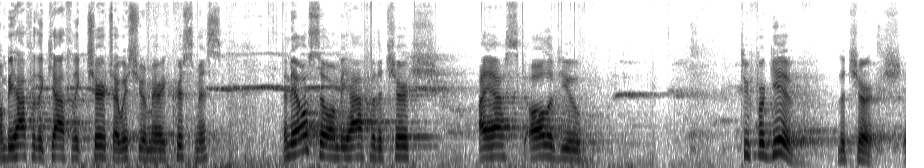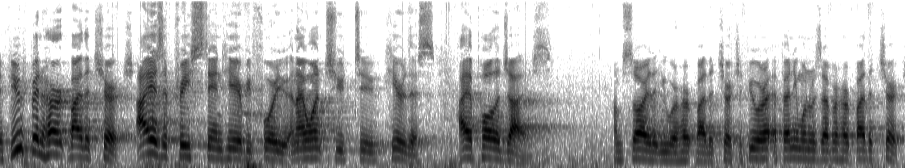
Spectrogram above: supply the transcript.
on behalf of the Catholic Church, I wish you a Merry Christmas. And also, on behalf of the church, I ask all of you to forgive the church. If you've been hurt by the church, I, as a priest, stand here before you and I want you to hear this. I apologize. I'm sorry that you were hurt by the church. If, you were, if anyone was ever hurt by the church,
